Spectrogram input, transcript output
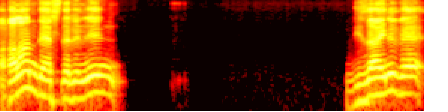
alan derslerinin dizaynı ve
